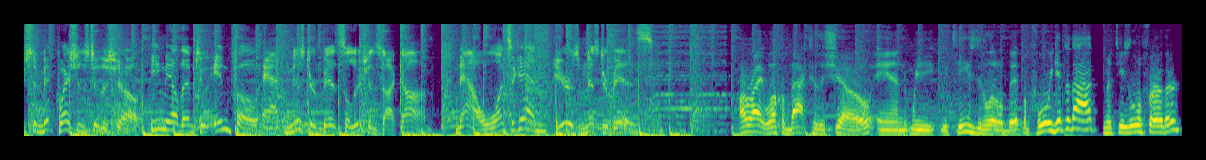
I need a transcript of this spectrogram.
Submit questions to the show, email them to info at MrBizSolutions.com. Now, once again, here's Mr. Biz. All right, welcome back to the show. And we, we teased it a little bit. Before we get to that, I'm going to tease a little further.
